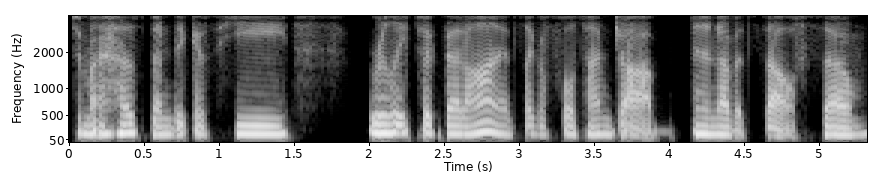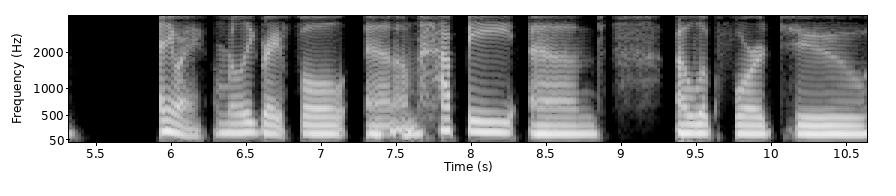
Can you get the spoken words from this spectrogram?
to my husband because he really took that on. It's like a full time job in and of itself. So, anyway, I'm really grateful and I'm happy. And I look forward to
